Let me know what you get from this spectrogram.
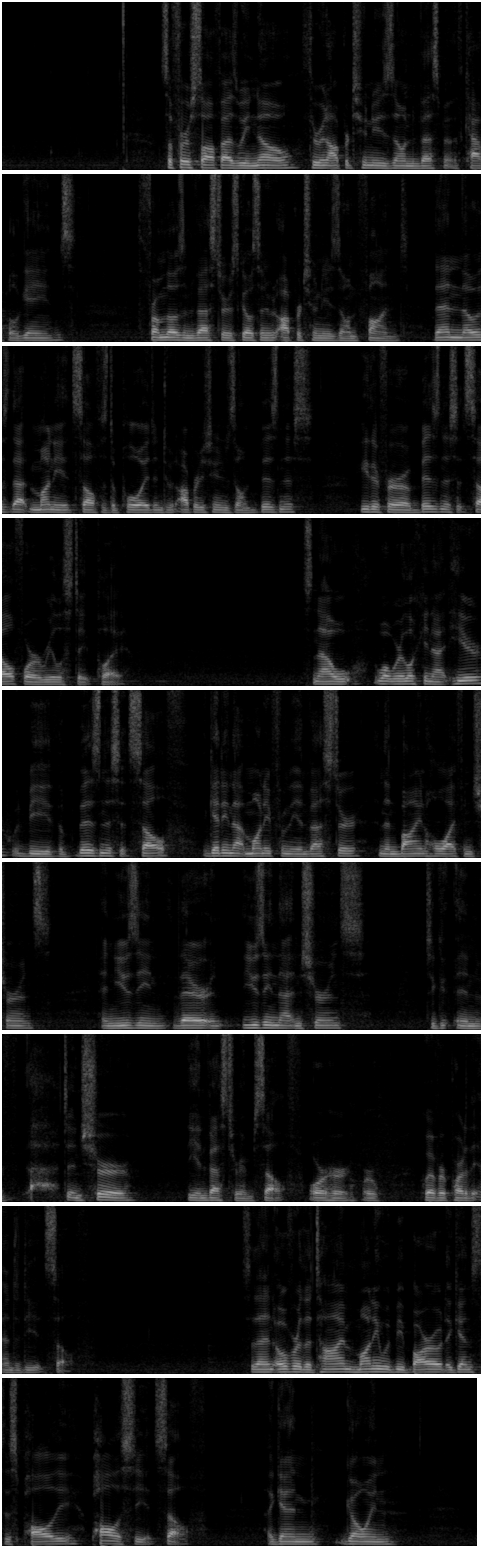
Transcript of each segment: So first off, as we know, through an Opportunity Zone investment with capital gains, from those investors goes into an Opportunity Zone fund. Then those, that money itself is deployed into an Opportunity Zone business, either for a business itself or a real estate play. So now what we're looking at here would be the business itself, getting that money from the investor, and then buying whole life insurance and using, their, using that insurance to, in, to insure the investor himself or her or whoever part of the entity itself. So then over the time, money would be borrowed against this policy, policy itself. Again, going,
